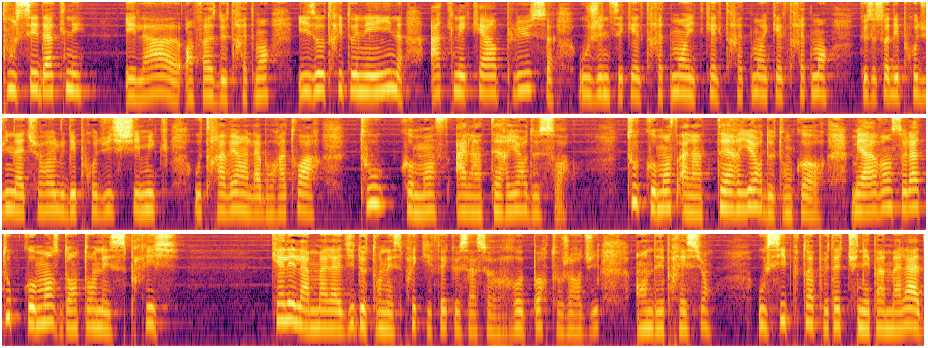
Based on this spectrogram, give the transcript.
poussée d'acné. Et là, euh, en phase de traitement, isotritonéine, acné care plus, ou je ne sais quel traitement et quel traitement et quel traitement, que ce soit des produits naturels ou des produits chimiques ou travailler en laboratoire, tout commence à l'intérieur de soi. Tout commence à l'intérieur de ton corps. Mais avant cela, tout commence dans ton esprit. Quelle est la maladie de ton esprit qui fait que ça se reporte aujourd'hui en dépression? Ou si toi peut-être tu n'es pas malade,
